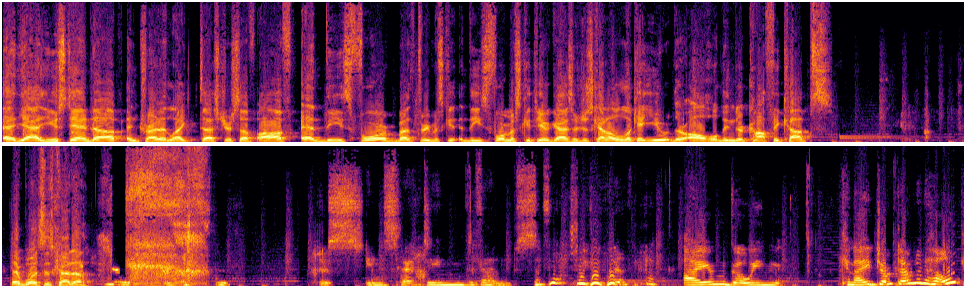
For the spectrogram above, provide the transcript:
And yeah, you stand up and try to like dust yourself off, and these four, but three musket, these four musketeer guys are just kind of look at you. They're all holding their coffee cups, and what's this kind of. Just inspecting the vents. I am going. Can I jump down and help?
